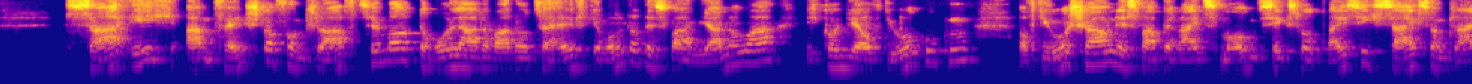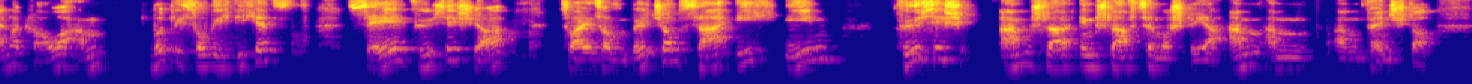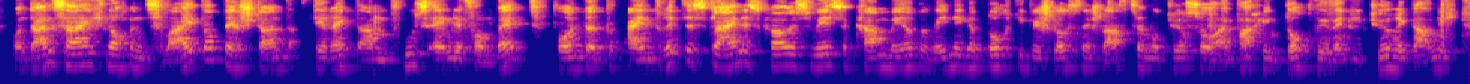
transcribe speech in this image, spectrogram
sah ich am Fenster vom Schlafzimmer, der Rolllader war nur zur Hälfte runter, das war im Januar, ich konnte auf die Uhr gucken, auf die Uhr schauen, es war bereits morgens 6.30 Uhr, sah ich so ein kleiner Grauer am, wirklich so wie ich dich jetzt sehe, physisch, ja, zwar jetzt auf dem Bildschirm, sah ich ihn physisch Schla im Schlafzimmer stehen, am, am, am Fenster. Und dann sah ich noch einen zweiter, der stand direkt am Fußende vom Bett. Und ein drittes kleines graues Wesen kam mehr oder weniger durch die geschlossene Schlafzimmertür so einfach hindurch, wie wenn die Türe gar nicht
